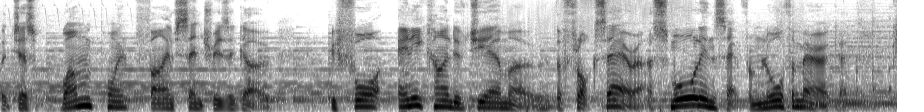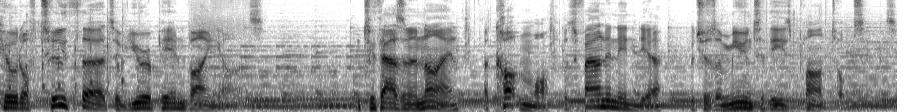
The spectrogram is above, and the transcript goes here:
but just 1.5 centuries ago, before any kind of GMO, the Phylloxera, a small insect from North America, killed off two thirds of European vineyards. In 2009, a cotton moth was found in India which was immune to these plant toxins.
